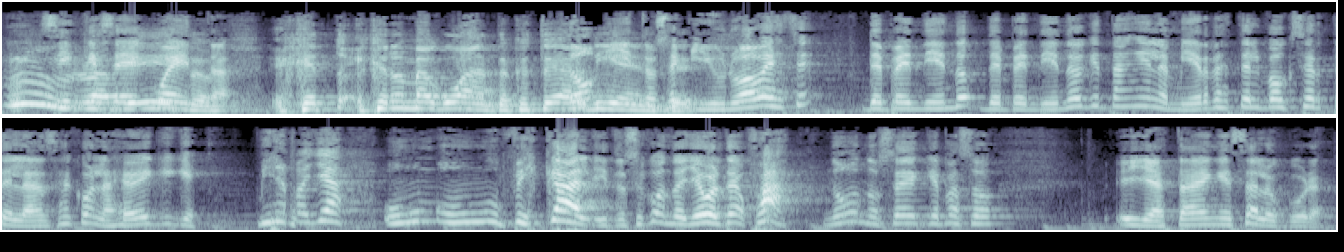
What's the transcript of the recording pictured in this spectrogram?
Sin que se dé Rapidito. cuenta. Es que, es que no me aguanto, es que estoy No, y, ardiente. entonces, y uno a veces, dependiendo, dependiendo de qué tan en la mierda esté el boxer, te lanzas con la y que, que, mira para allá, un, un, fiscal. Y entonces cuando ella voltea, ¡fua! No, no sé qué pasó. Y ya está en esa locura.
